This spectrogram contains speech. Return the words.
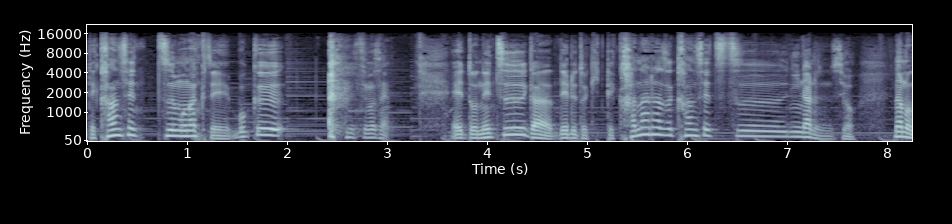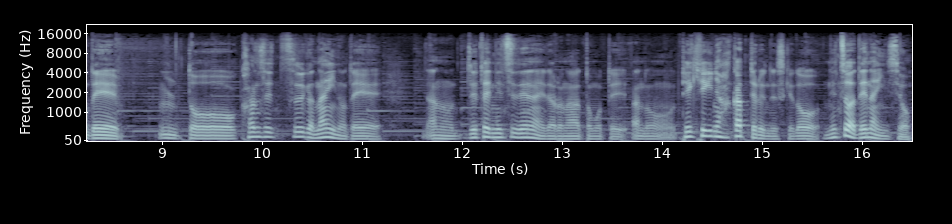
で関節もなくて僕 すいません。えっと熱が出るときって必ず関節痛になるんですよ。なのでうんと関節痛がないのであの絶対熱出ないだろうなと思ってあの定期的に測ってるんですけど熱は出ないんですよ。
